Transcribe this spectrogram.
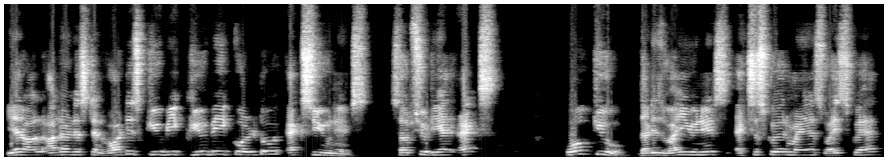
Here I'll, understand. What is QB? QB equal to X units. Substitute here X. OQ that is Y units. X square minus Y square.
